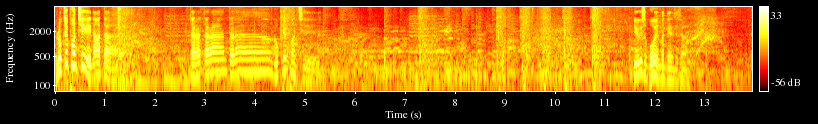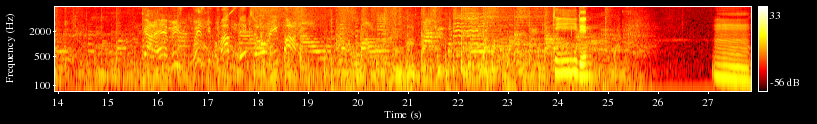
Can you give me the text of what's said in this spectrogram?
로켓 펀치 나왔다. 따라따란 따란 로켓 펀치. 여기서 뭐에 만드는 데다. 띠린. 음.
